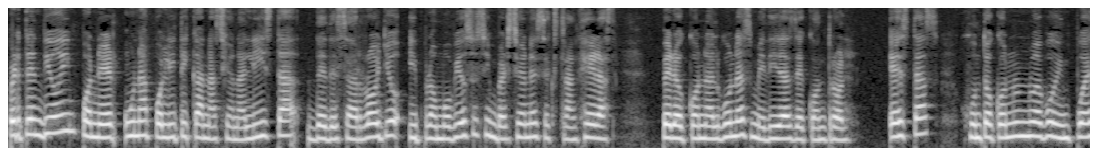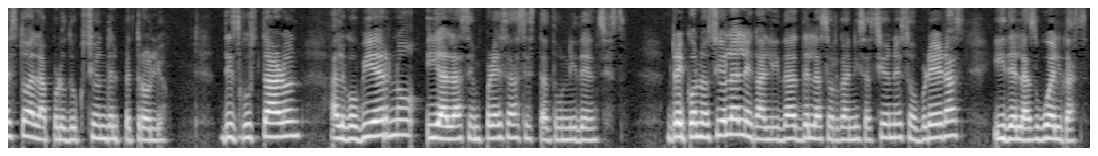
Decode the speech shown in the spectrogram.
Pretendió imponer una política nacionalista de desarrollo y promovió sus inversiones extranjeras, pero con algunas medidas de control. Estas, junto con un nuevo impuesto a la producción del petróleo, disgustaron al gobierno y a las empresas estadounidenses. Reconoció la legalidad de las organizaciones obreras y de las huelgas,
